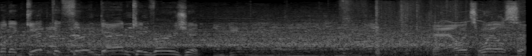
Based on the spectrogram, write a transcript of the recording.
able to get the third down conversion. Now it's Wilson.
